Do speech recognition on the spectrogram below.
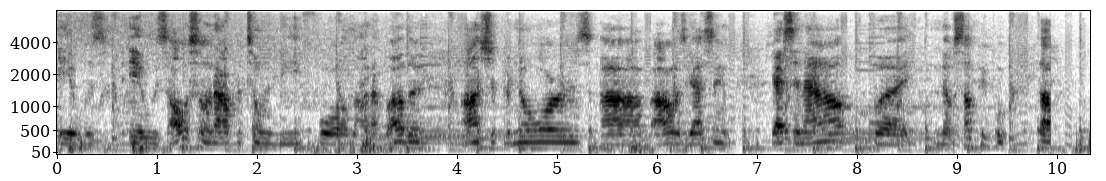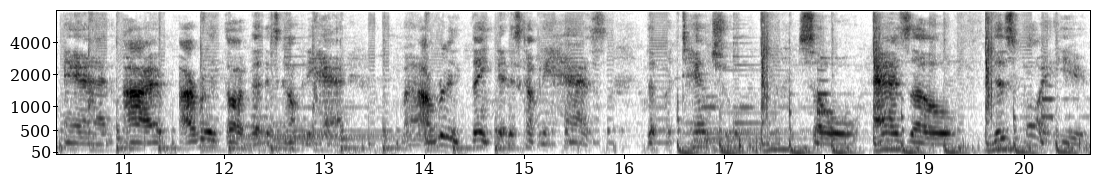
It was. It was also an opportunity for a lot of other entrepreneurs. Uh, I was guessing guessing out, but you know, some people thought, and I, I really thought that this company had, I really think that this company has the potential. So as of this point here,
